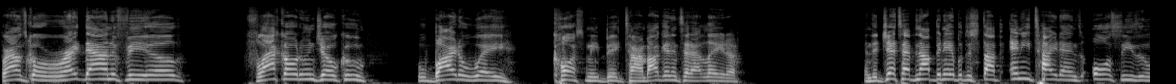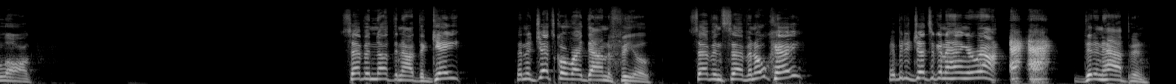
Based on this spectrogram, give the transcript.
Browns go right down the field. Flacco to Njoku, who, by the way, cost me big time. I'll get into that later. And the Jets have not been able to stop any tight ends all season long. 7 nothing out the gate. Then the Jets go right down the field. 7 7. Okay. Maybe the Jets are going to hang around. Didn't happen.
